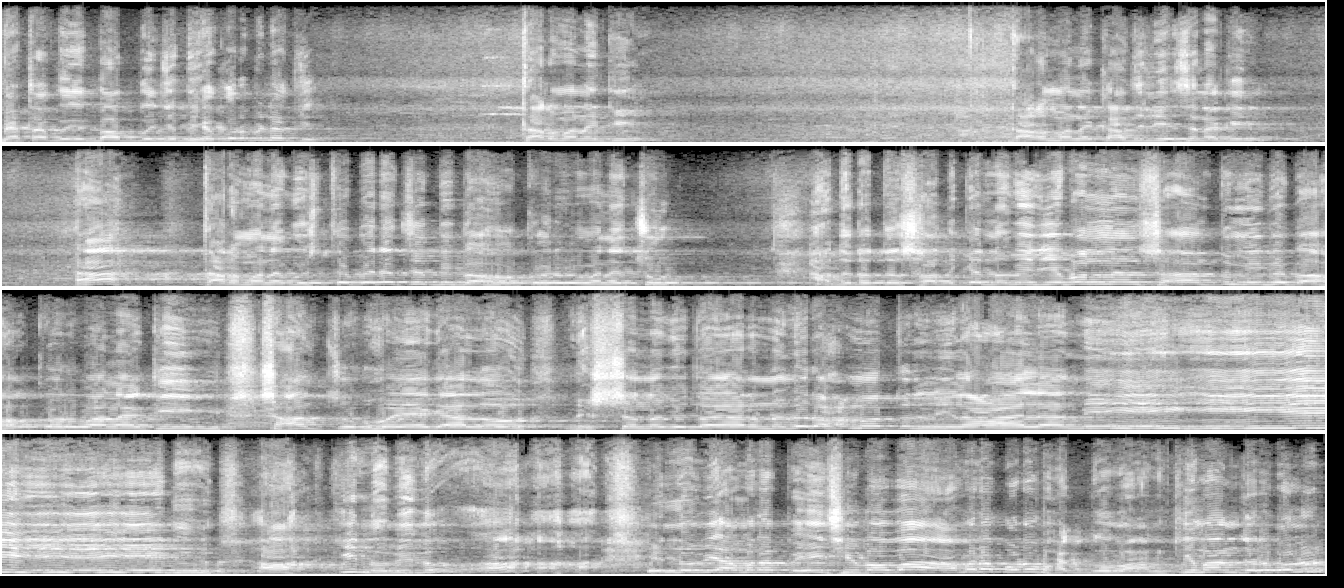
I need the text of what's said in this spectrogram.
বেটা বলছে বাপ বলছে বিয়ে করবি নাকি? তার মানে কি? তার মানে কাজ নিয়েছে নাকি? হ্যাঁ? তার মানে বুঝতে পেরেছে, বিবাহ করবে মানে চুপ। হাজরত সাদকে নবীজি বললেন সাদ তুমি বিবাহ করবা নাকি? সাদ চুপ হয়ে গেল। বিশ্ব নবী দয়ার নবী রহমতুল্লিল আহ, কি নবী গো, আহ এই নবী আমরা পেয়েছি বাবা, আমরা বড় ভাগ্যবান। কি মান জোরে বলুন?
